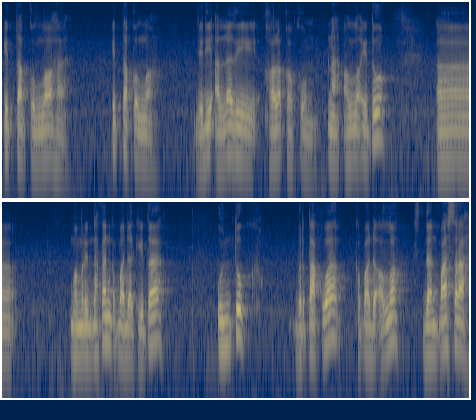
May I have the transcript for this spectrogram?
ittaqullaha. Ittaqullah. Jadi allazi khalaqakum. Nah, Allah itu eh, memerintahkan kepada kita untuk bertakwa kepada Allah dan pasrah.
